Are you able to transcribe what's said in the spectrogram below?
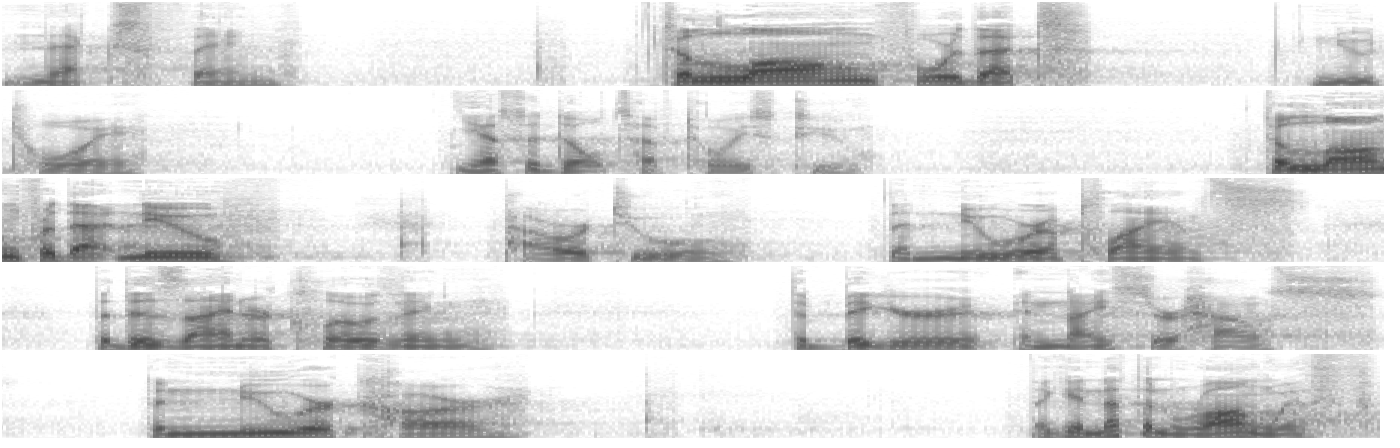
next thing? To long for that new toy. Yes, adults have toys too. To long for that new power tool, the newer appliance, the designer clothing, the bigger and nicer house, the newer car. Again, nothing wrong with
